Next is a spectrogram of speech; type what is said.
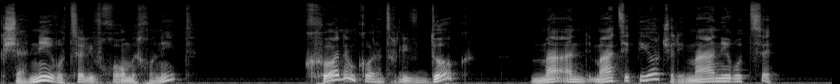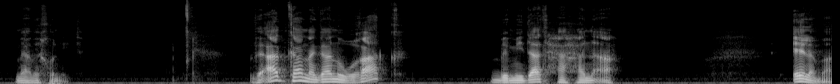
כשאני רוצה לבחור מכונית, קודם כל אני צריך לבדוק מה, מה הציפיות שלי, מה אני רוצה מהמכונית. ועד כאן נגענו רק במידת ההנאה. אלא מה?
